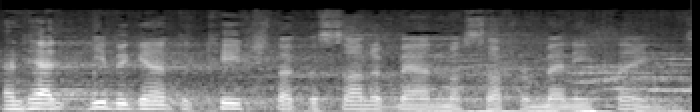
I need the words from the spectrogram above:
And had, he began to teach that the Son of Man must suffer many things,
